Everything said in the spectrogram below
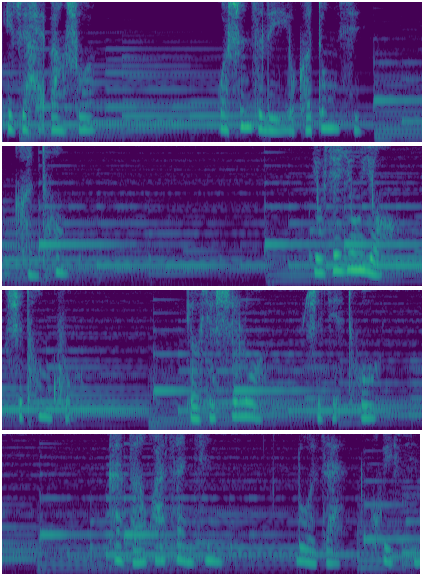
一只海蚌说：“我身子里有颗东西。”很痛，有些拥有是痛苦，有些失落是解脱。看繁花散尽，落在会心。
